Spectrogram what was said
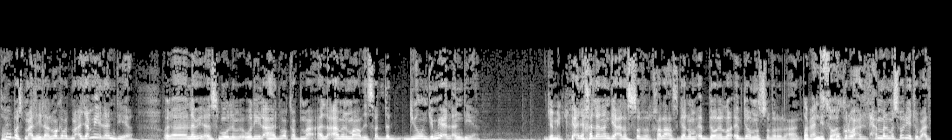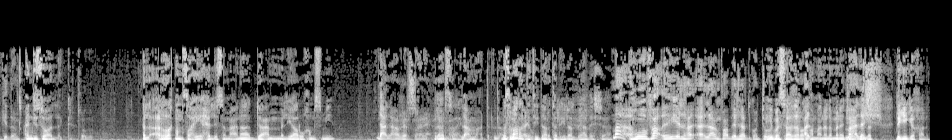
طيب. مو بس مع الهلال وقفت مع جميع الأندية. اسمه ولي العهد وقف مع العام الماضي سدد ديون جميع الأندية. جميل. يعني خلى الأندية على الصفر خلاص. قال لهم ابدأوا يلا ابدأوا من الصفر الآن. طيب عندي سؤال. وكل واحد يتحمل مسؤوليته بعد كذا عندي سؤال لك. تفضل. ال- الرقم صحيح اللي سمعناه دعم مليار و500 لا لا غير صحيح. غير صحيح. لا ما. لا. بس ما ردت إدارة الهلال بهذا الشان ما هو فا... هي اله... الآن فاضيه الهلال تقعد ترد. هي بس هذا رقم أنا لما أجي أقول لك. دقيقة خالد.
